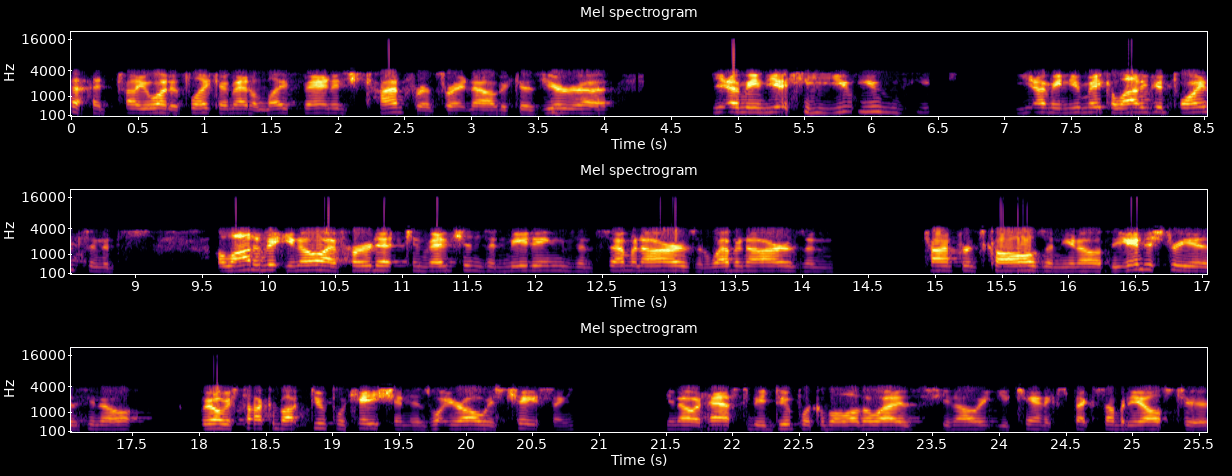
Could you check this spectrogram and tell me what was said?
I tell you what, it's like I'm at a LifeVantage conference right now because you're, uh, yeah, I mean, you, you, you, you, I mean, you make a lot of good points, and it's a lot of it, you know, I've heard at conventions and meetings and seminars and webinars and conference calls, and you know, the industry is, you know, we always talk about duplication is what you're always chasing. You know, it has to be duplicable, otherwise, you know, you can't expect somebody else to,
